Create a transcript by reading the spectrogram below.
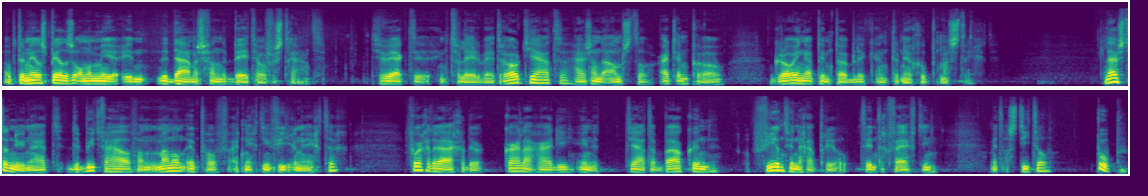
Op toneel speelde ze onder meer in De Dames van de Beethovenstraat. Ze werkte in het verleden bij het Roodtheater, Huis aan de Amstel, Art en Pro, Growing Up in Public en toneelgroep Maastricht. Luister nu naar het debuutverhaal van Manon Uphoff uit 1994, voorgedragen door Carla Hardy in het Theater Bouwkunde op 24 april 2015 met als titel Poep.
